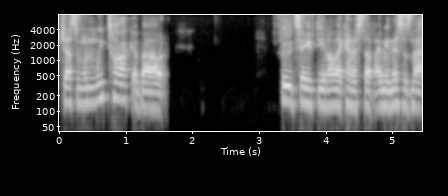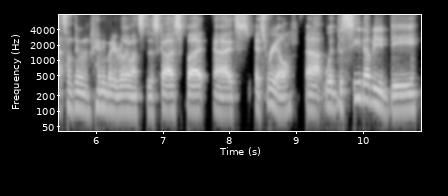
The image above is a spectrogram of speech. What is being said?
justin when we talk about food safety and all that kind of stuff i mean this is not something anybody really wants to discuss but uh it's it's real uh with the cwd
